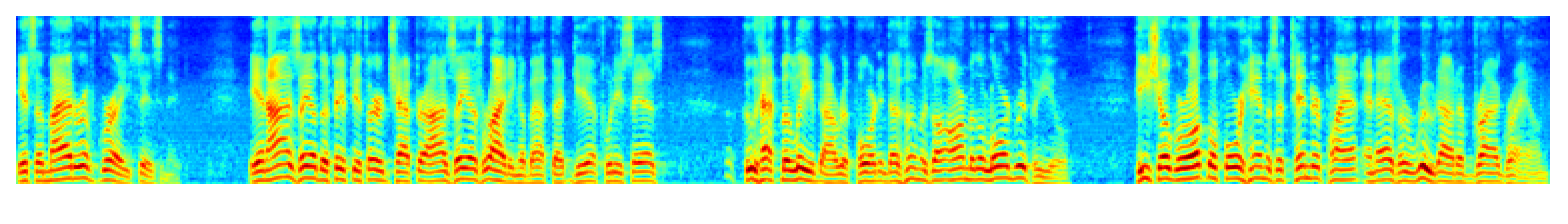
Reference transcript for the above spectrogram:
It's a matter of grace, isn't it? In Isaiah, the 53rd chapter, Isaiah is writing about that gift when he says, who hath believed our report, and to whom is the arm of the Lord revealed. He shall grow up before him as a tender plant and as a root out of dry ground.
